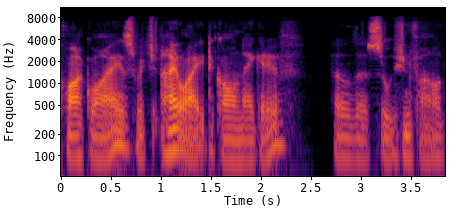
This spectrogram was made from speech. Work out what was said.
clockwise, which I like to call negative, though the solution file does.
